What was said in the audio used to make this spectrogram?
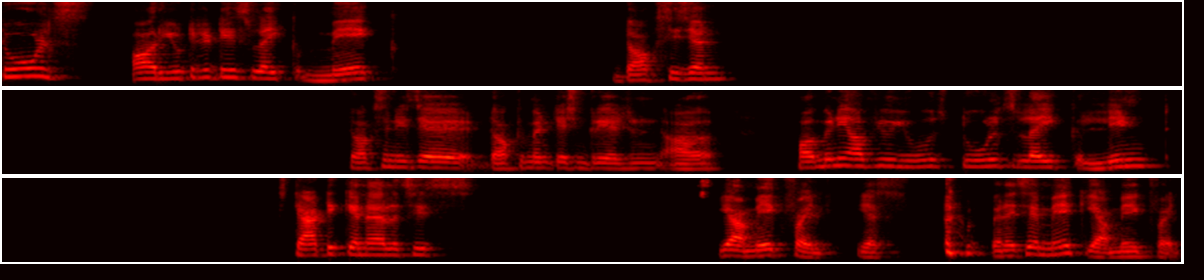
tools or utilities like make, Doxygen, Doxygen is a documentation creation. Uh, how many of you use tools like lint, static analysis? Yeah, make file. Yes. when I say make, yeah, make file.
